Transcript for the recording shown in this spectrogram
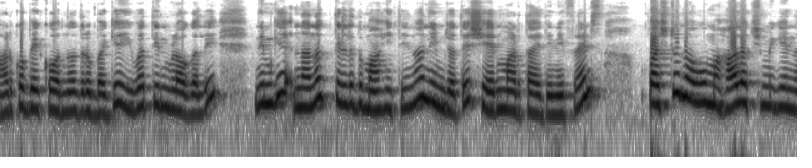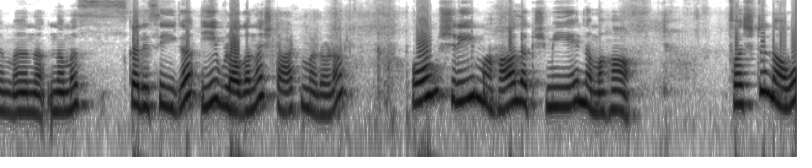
ಮಾಡ್ಕೋಬೇಕು ಅನ್ನೋದ್ರ ಬಗ್ಗೆ ಇವತ್ತಿನ ವ್ಲಾಗಲ್ಲಿ ನಿಮಗೆ ನನಗೆ ತಿಳಿದ ಮಾಹಿತಿನ ನಿಮ್ಮ ಜೊತೆ ಶೇರ್ ಮಾಡ್ತಾ ಇದ್ದೀನಿ ಫ್ರೆಂಡ್ಸ್ ಫಸ್ಟು ನಾವು ಮಹಾಲಕ್ಷ್ಮಿಗೆ ನಮ್ಮ ನ- ನಮಸ್ಕರಿಸಿ ಈಗ ಈ ವ್ಲಾಗನ್ನು ಸ್ಟಾರ್ಟ್ ಮಾಡೋಣ. ಓಂ ಶ್ರೀ ಮಹಾಲಕ್ಷ್ಮಿಯೇ ನಮಃ. ಫಸ್ಟ್ ನಾವು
